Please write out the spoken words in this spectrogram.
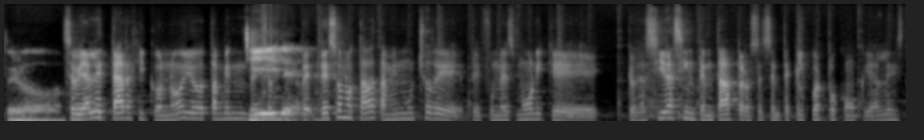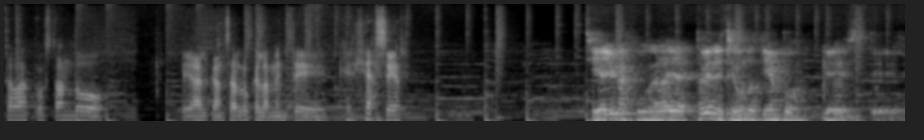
pero... Se veía letárgico, ¿no? Yo también... De, eso notaba también mucho de, Funes Mori, que, que o sea, sí las intentaba, pero se sentía que el cuerpo como que ya le estaba costando eh, alcanzar lo que la mente quería hacer. Sí, hay una jugada ya, todavía en el segundo tiempo, que, este,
